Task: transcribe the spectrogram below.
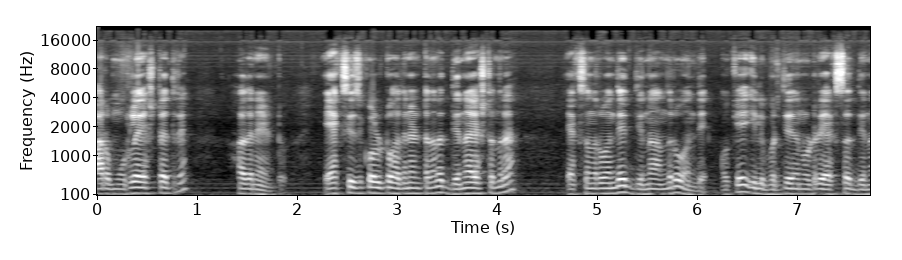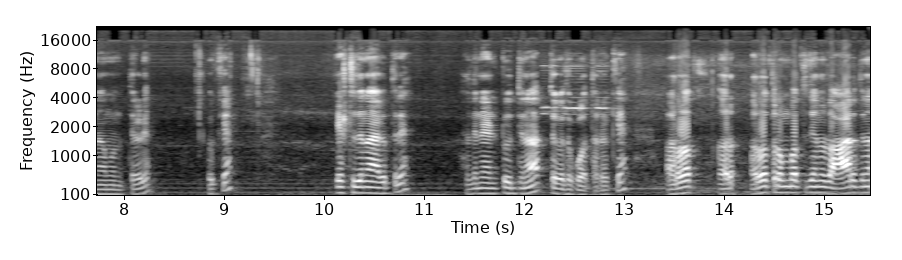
ಆರು ಮೂರಲೇ ಎಷ್ಟೈತೆ ರೀ ಹದಿನೆಂಟು. ಎಕ್ಸ್ ಇಸ್ಕೊಲ್ ಟು ಹದಿನೆಂಟು ಅಂದರೆ ದಿನ ಎಷ್ಟಂದ್ರೆ? ಎಕ್ಸ್ ಅಂದ್ರೆ ಒಂದೇ, ದಿನ ಅಂದ್ರೆ ಒಂದೇ. ಓಕೆ ಇಲ್ಲಿ ಬರ್ತಿದೆ ನೋಡ್ರಿ ಎಕ್ಸ್ ದಿನ ಅಂತೇಳಿ. ಓಕೆ ಎಷ್ಟು ದಿನ ಆಗುತ್ತೆ? ಹದಿನೆಂಟು ದಿನ ತೆಗೆದುಕೊಳ್ತಾರೆ. ಓಕೆ ಅರವತ್ತು ಅರ, ಅರವತ್ತೊಂಬತ್ತು ಜನರು ಆರು ದಿನ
